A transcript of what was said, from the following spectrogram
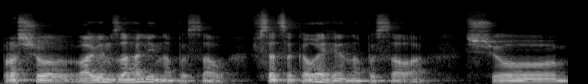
Про що, а він взагалі написав, вся ця колегія написала, що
